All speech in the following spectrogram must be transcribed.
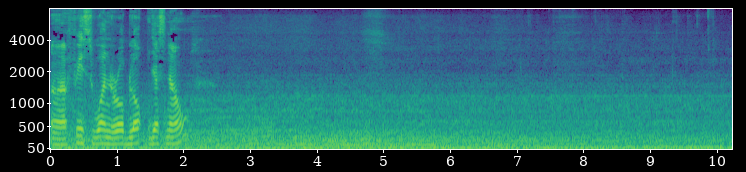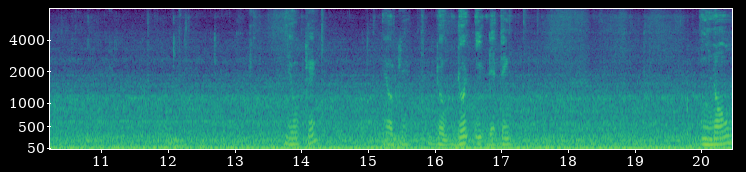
uh, phase 1 roadblock just now You okay? You okay? Don't, don't eat that thing. No.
